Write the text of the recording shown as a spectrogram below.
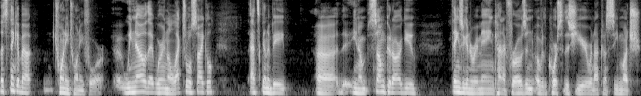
Let's think about 2024. We know that we're in an electoral cycle. That's going to be uh, you know, some could argue things are going to remain kind of frozen over the course of this year. We're not going to see much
